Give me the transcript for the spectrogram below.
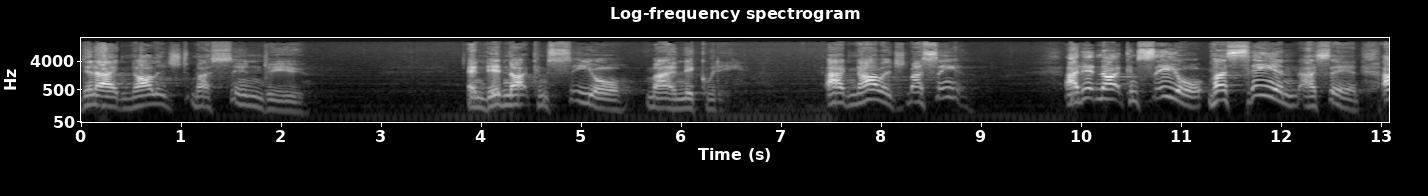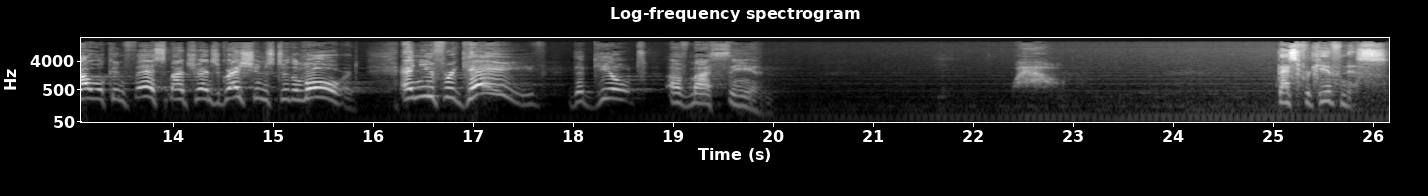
Then I acknowledged my sin to you and did not conceal my iniquity. I acknowledged my sin. I did not conceal my sin, I said. I will confess my transgressions to the Lord, and you forgave the guilt of my sin. Wow. That's forgiveness.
